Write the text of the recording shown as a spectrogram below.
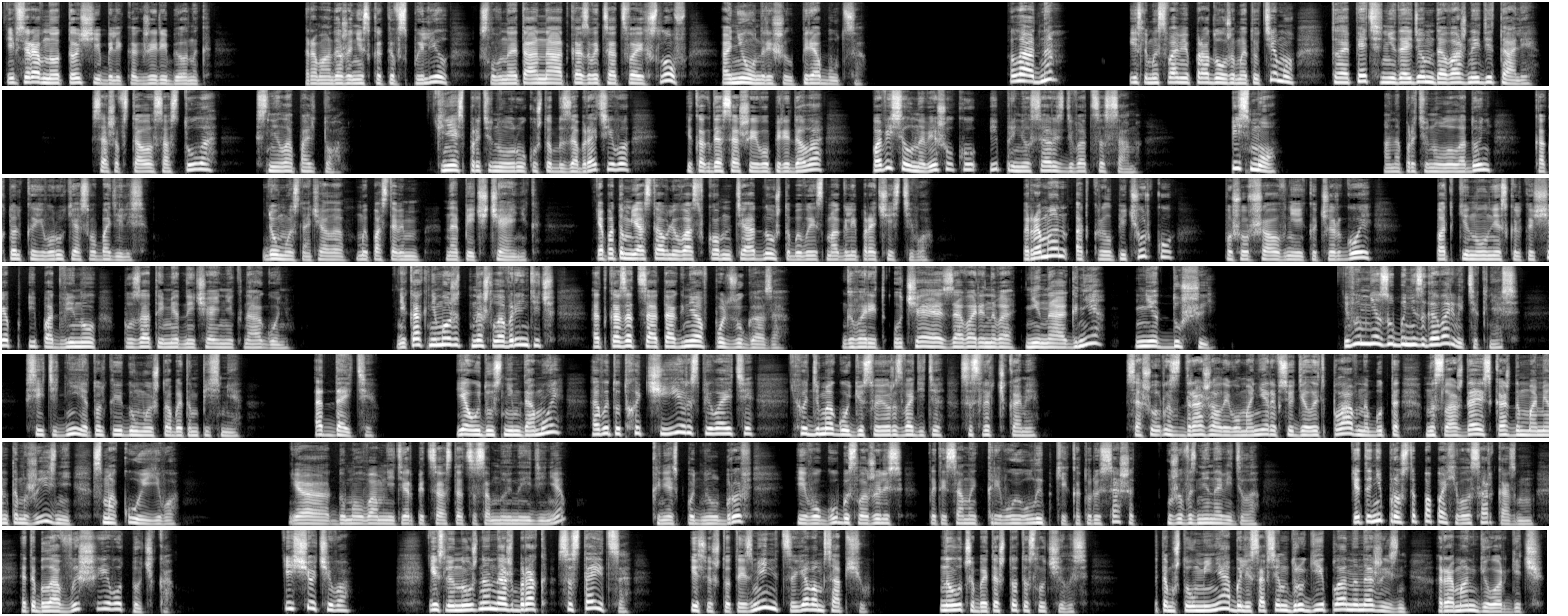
И все равно тощие были, как же ребенок. Роман даже несколько вспылил, словно это она отказывается от своих слов — а не он решил переобуться. Ладно, если мы с вами продолжим эту тему, то опять не дойдем до важной детали. Саша встала со стула, сняла пальто. Князь протянул руку, чтобы забрать его, и когда Саша его передала, повесил на вешалку и принялся раздеваться сам. «Письмо». Она протянула ладонь, как только его руки освободились. «Думаю, сначала мы поставим на печь чайник а потом я оставлю вас в комнате одну, чтобы вы смогли прочесть его». Роман открыл печурку, пошуршал в ней кочергой, подкинул несколько щеп и подвинул пузатый медный чайник на огонь. «Никак не может наш Лаврентич отказаться от огня в пользу газа. Говорит, у чая, заваренного не на огне, нет души. И вы мне зубы не заговаривайте, князь. Все эти дни я только и думаю, что об этом письме. Отдайте. Я уйду с ним домой, а вы тут хоть чаи распеваете, хоть демагогию свою разводите со сверчками». Сашу раздражала его манера все делать плавно, будто наслаждаясь каждым моментом жизни, смакуя его. «Я думал, вам не терпится остаться со мной наедине?» Князь поднял бровь, и его губы сложились в этой самой кривой улыбке, которую Саша уже возненавидела. Это не просто попахивало сарказмом, это была высшая его точка. Еще чего. Если нужно, наш брак состоится. Если что-то изменится, я вам сообщу. Но лучше бы это что-то случилось. потому что у меня были совсем другие планы на жизнь, Роман Георгиевич.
